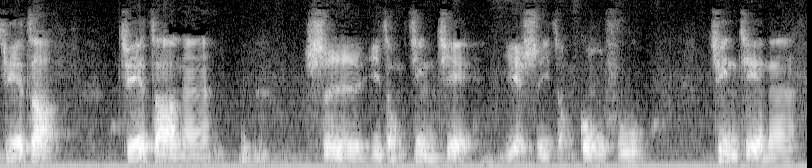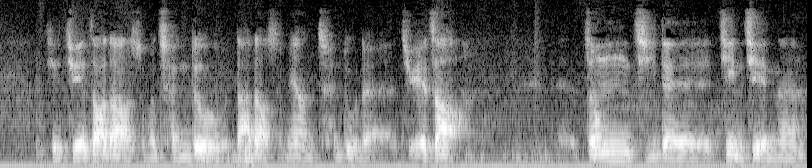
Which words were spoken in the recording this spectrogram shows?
绝招，绝招呢是一种境界，也是一种功夫。境界呢，就绝招到什么程度，达到什么样程度的绝招。终极的境界呢，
